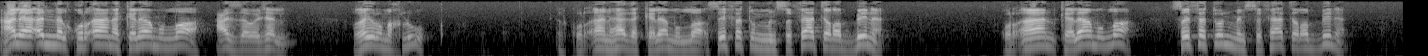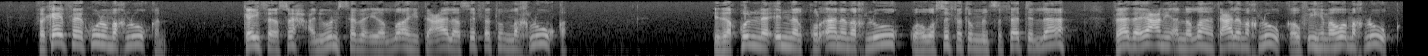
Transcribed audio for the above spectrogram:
على أن القرآن كلام الله عز وجل غير مخلوق. القرآن هذا كلام الله صفة من صفات ربنا القرآن كلام الله صفة من صفات ربنا. فكيف يكون مخلوقا؟ كيف يصح أن ينسب إلى الله تعالى صفة مخلوقة؟ إذا قلنا إن القرآن مخلوق وهو صفة من صفات الله فهذا يعني أن الله تعالى مخلوق أو فيه ما هو مخلوق.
